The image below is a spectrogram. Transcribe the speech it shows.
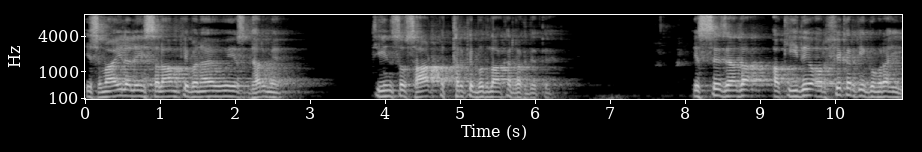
اسماعیل علیہ السلام کے بنائے ہوئے اس گھر میں تین سو ساٹھ پتھر کے بدلا کر رکھ دیتے ہیں۔ اس سے زیادہ عقیدے اور فکر کی گمراہی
